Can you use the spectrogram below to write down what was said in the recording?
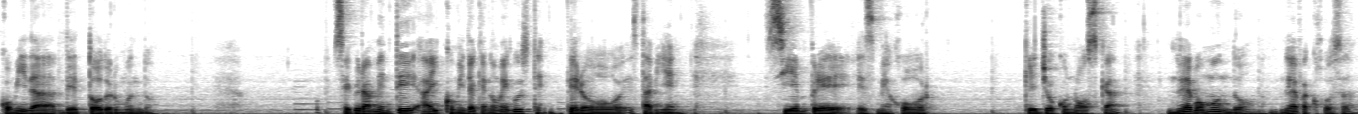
comida de todo el mundo. Seguramente hay comida que no me guste, pero está bien. Siempre es mejor que yo conozca nuevo mundo, nueva cosa,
